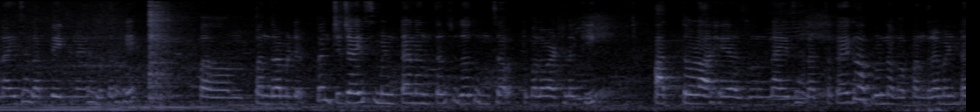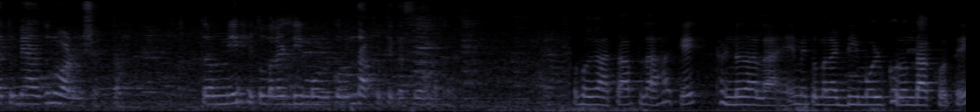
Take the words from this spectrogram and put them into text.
नाही झाला बेक नाही झाला तर हे पंधरा मिनिट पंचेचाळीस मिनिटानंतर सुद्धा तुमचा तुम्हाला वाटलं की पातळ आहे अजून नाही झाला तर काय घाबरू नका. पंधरा मिनटात तुम्ही अजून वाढवू शकता. तर मी हे तुम्हाला डिमोल्ड करून दाखवते कसं झालं तर बघा आता आपला हा केक थंड झाला आहे. मी तुम्हाला डिमोल्ड करून दाखवते.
